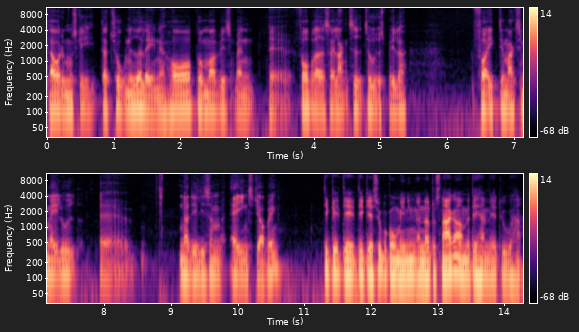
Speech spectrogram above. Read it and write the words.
der var det måske, der tog nederlagene hårdere på mig, hvis man øh, forbereder sig i lang tid til ud og spiller, for ikke det maksimalt ud, øh, når det ligesom er ens job, ikke? Det, det, det giver super god mening, og når du snakker om det her med, at du har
